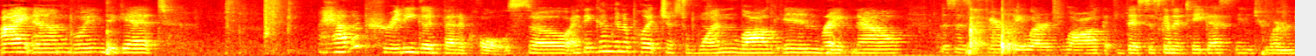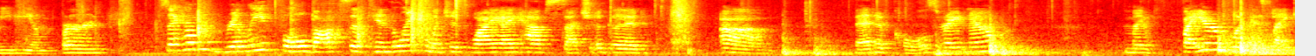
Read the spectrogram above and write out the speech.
I am going to get, I have a pretty good bed of coals. So I think I'm gonna put just one log in right now. This is a fairly large log. This is gonna take us into our medium burn. So I have a really full box of kindling, which is why I have such a good um, bed of coals right now. My firewood is like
